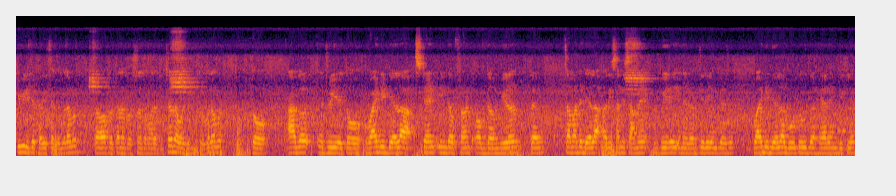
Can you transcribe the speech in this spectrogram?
કેવી રીતે કરી શકે, બરાબર? તો આવા પ્રકારના પ્રશ્નો તમારે પૂછાતા હોય છે મિત્રો, બરાબર? તો આગળ જોઈએ તો why did Della stand in the front of the mirror crying શા માટે ડેલા અરીસાની સામે ઊભી રહી અને રડતી રહી એમ કહે છે? Why did Della go to the hair and declare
